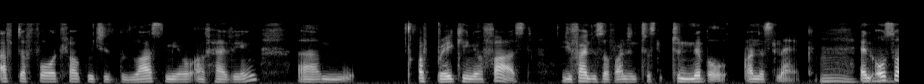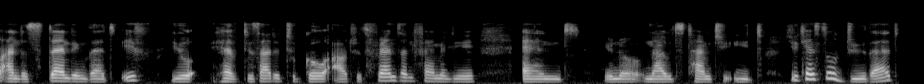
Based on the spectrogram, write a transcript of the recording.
after four o'clock, which is the last meal of having, um, of breaking your fast. You find yourself wanting to to nibble on a snack, mm-hmm. and also understanding that if you have decided to go out with friends and family, and you know, now it's time to eat. You can still do that.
